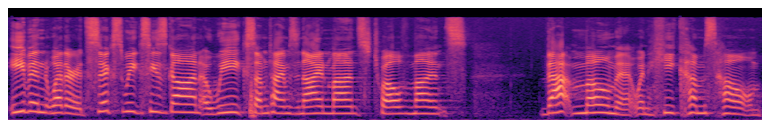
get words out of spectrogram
even whether it's six weeks he's gone, a week, sometimes nine months, 12 months, that moment when he comes home.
